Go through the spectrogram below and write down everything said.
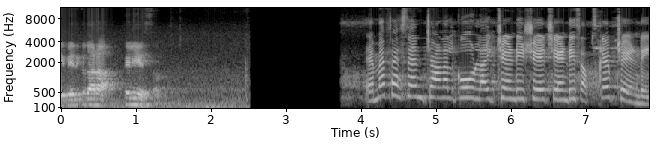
ఈ వేదిక ద్వారా తెలియజేస్తాం. ఎంఎఫ్ఎస్ఎన్ ఛానల్కు లైక్ చేయండి షేర్ చేయండి సబ్స్క్రైబ్ చేయండి.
